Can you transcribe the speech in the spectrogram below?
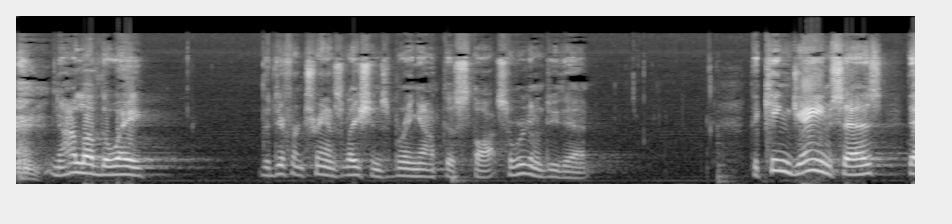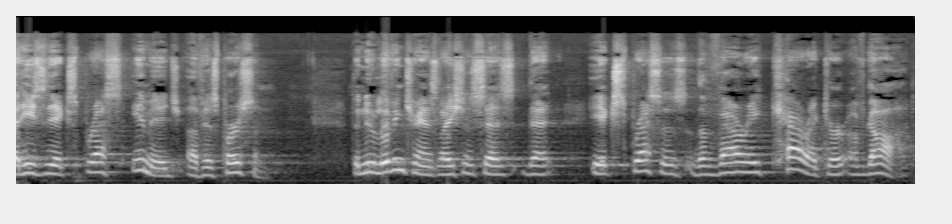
now, I love the way the different translations bring out this thought, so we're going to do that. The King James says that he's the express image of his person. The New Living Translation says that he expresses the very character of God.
